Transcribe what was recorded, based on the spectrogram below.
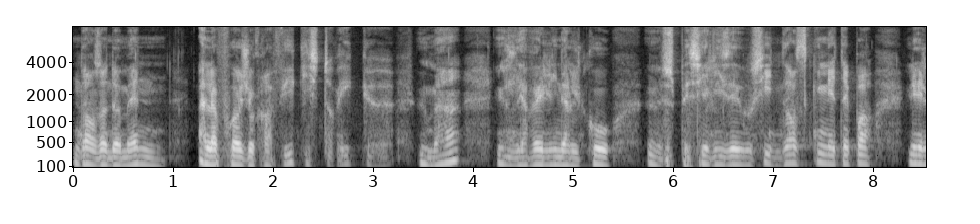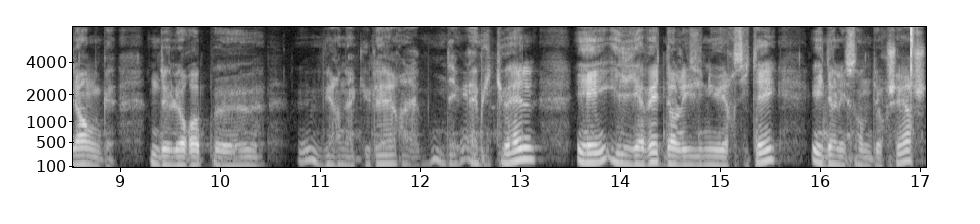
dans un domaine à la fois géographique, historique, euh, humain. Il y avait l'INALCO euh, spécialisé aussi dans ce qui n'était pas les langues de l'Europe euh, vernaculaire habituelle. Et il y avait dans les universités et dans les centres de recherche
